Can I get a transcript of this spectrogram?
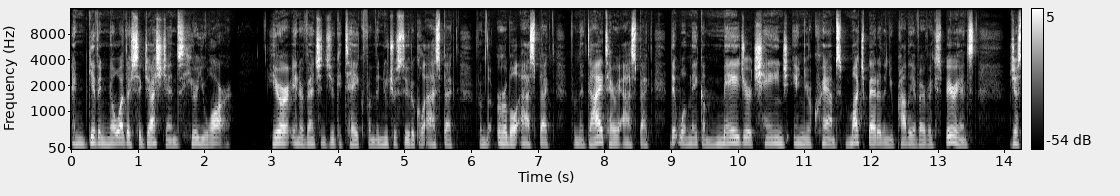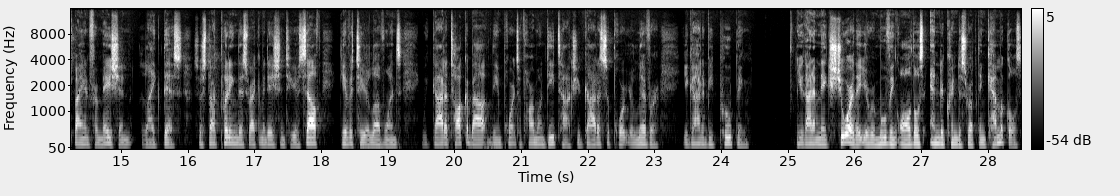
and given no other suggestions, here you are. Here are interventions you could take from the nutraceutical aspect, from the herbal aspect, from the dietary aspect that will make a major change in your cramps, much better than you probably have ever experienced just by information like this. So start putting this recommendation to yourself, give it to your loved ones. We got to talk about the importance of hormone detox. You got to support your liver. You got to be pooping. You got to make sure that you're removing all those endocrine disrupting chemicals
